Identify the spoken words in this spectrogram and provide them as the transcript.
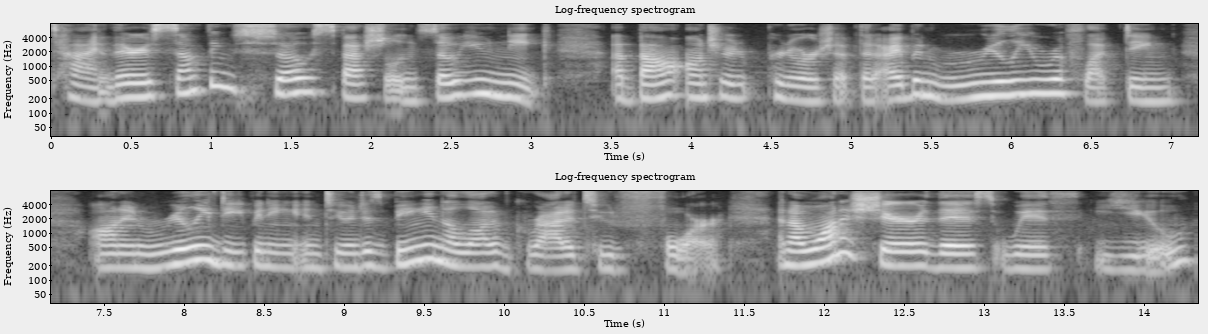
time. There is something so special and so unique about entrepreneurship that I've been really reflecting on and really deepening into and just being in a lot of gratitude for. And I want to share this with you.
